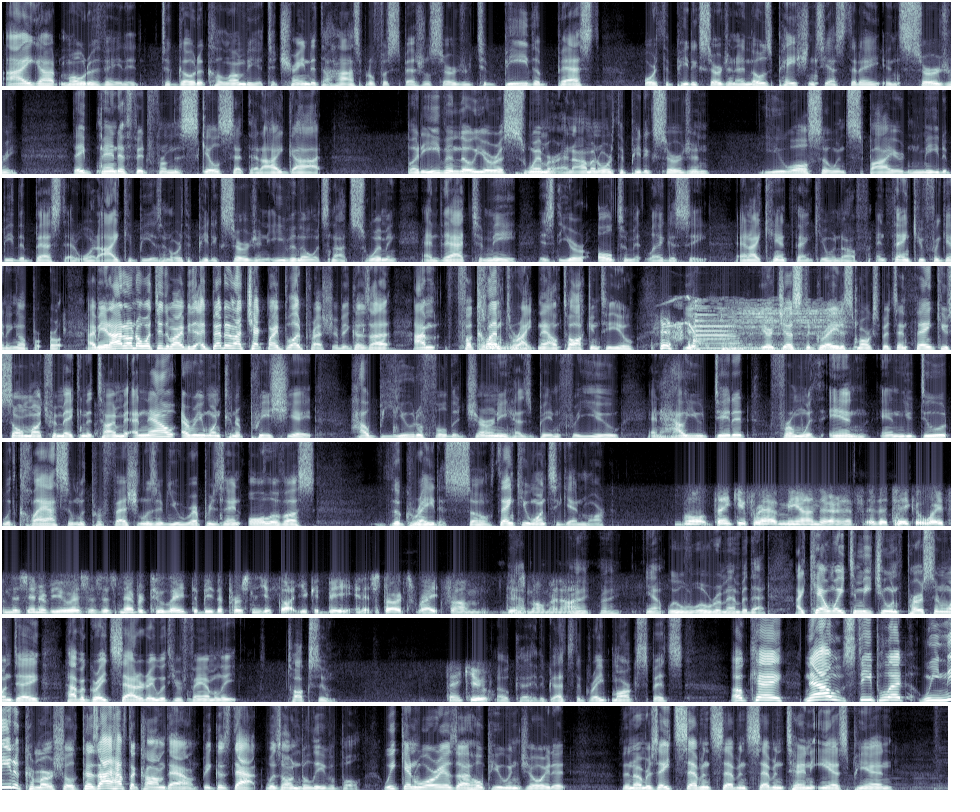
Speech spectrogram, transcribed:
I got motivated to go to Columbia to train at the hospital for special surgery to be the best orthopedic surgeon. And those patients yesterday in surgery, they benefit from the skill set that I got. But even though you're a swimmer and I'm an orthopedic surgeon, you also inspired me to be the best at what I could be as an orthopedic surgeon, even though it's not swimming. And that to me is the, your ultimate legacy. And I can't thank you enough. And thank you for getting up. Early. I mean, I don't know what to do. I better not check my blood pressure because uh, I'm verklempt right now talking to you. You're, you're just the greatest, Mark Spitz. And thank you so much for making the time. And now everyone can appreciate how beautiful the journey has been for you and how you did it from within. And you do it with class and with professionalism. You represent all of us the greatest. So thank you once again, Mark. Well, thank you for having me on there. And if the takeaway from this interview is, is it's never too late to be the person you thought you could be, and it starts right from this Yep. moment on. Right, right. Yeah, we'll, we'll remember that. I can't wait to meet you in person one day. Have a great Saturday with your family. Talk soon. Thank you. Okay, that's the great Mark Spitz. Okay, now, Steve Paulette, we need a commercial because I have to calm down because that was unbelievable. Weekend Warriors, I hope you enjoyed it. The number's 877 710 ESPN.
